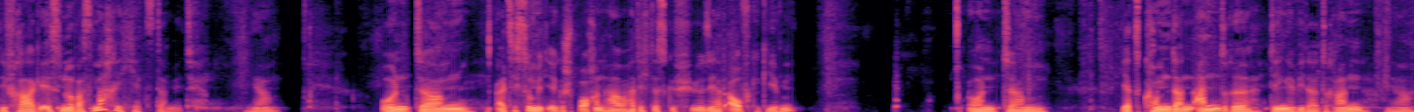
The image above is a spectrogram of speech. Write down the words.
Die Frage ist nur, was mache ich jetzt damit? Ja. Und ähm, als ich so mit ihr gesprochen habe, hatte ich das Gefühl, sie hat aufgegeben. Und ähm, jetzt kommen dann andere Dinge wieder dran, ja.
